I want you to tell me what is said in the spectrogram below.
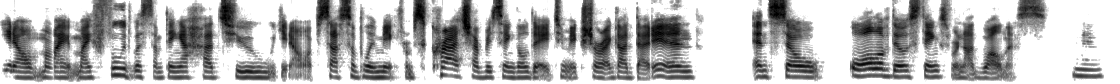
you know my my food was something i had to you know obsessively make from scratch every single day to make sure i got that in and so all of those things were not wellness mm.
